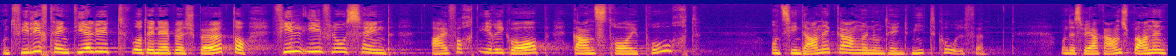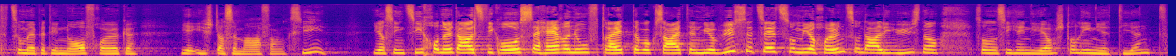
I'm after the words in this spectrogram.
Und vielleicht haben die Leute, die dann eben später viel Einfluss haben, einfach ihre Gabe ganz treu gebraucht und sind angegangen und haben mitgeholfen. Und es wäre ganz spannend, zum eben den nachfragen, wie ist das am Anfang gewesen? Ihr sind sicher nicht als die großen Herren auftreten, die gesagt haben, wir wissen es jetzt und wir können es und alle uns noch, sondern sie haben in erster Linie dient.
